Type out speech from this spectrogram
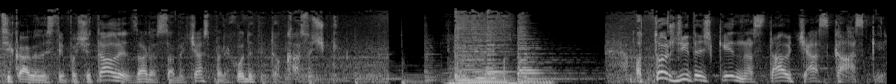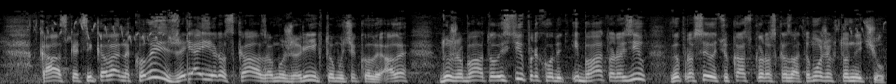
Цікаві листи почитали. Зараз саме час переходити до казочки. Отож, діточки, настав час казки. Казка цікавена. Колись вже я її розказував, може рік тому чи коли. Але дуже багато листів приходить і багато разів ви просили цю казку розказати. Може, хто не чув,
